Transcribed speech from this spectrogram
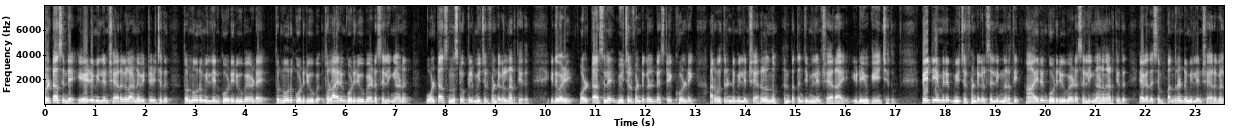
ഓൾട്ടാസിന്റെ ഏഴ് മില്യൺ ഷെയറുകളാണ് വിറ്റഴിച്ചത്. തൊണ്ണൂറ് മില്യൺ കോടി രൂപയുടെ തൊണ്ണൂറ് കോടി രൂപ തൊള്ളായിരം കോടി രൂപയുടെ സെല്ലിംഗ് ആണ് വോൾട്ടാസ് എന്ന സ്റ്റോക്കിൽ മ്യൂച്വൽ ഫണ്ടുകൾ നടത്തിയത്. ഇതുവഴി വോൾട്ടാസിലെ മ്യൂച്വൽ ഫണ്ടുകളുടെ സ്റ്റേക്ക് ഹോൾഡിംഗ് അറുപത്തിരണ്ട് മില്യൺ ഷെയറിൽ നിന്നും അൻപത്തഞ്ച് മില്യൺ ഷെയറായി ഇടിയുകയും ചെയ്തു. പേ ടി എമ്മിലും മ്യൂച്വൽ ഫണ്ടുകൾ സെല്ലിംഗ് നടത്തി ആയിരം കോടി രൂപയുടെ സെല്ലിംഗ് ആണ് നടത്തിയത്. ഏകദേശം പന്ത്രണ്ട് മില്യൺ ഷെയറുകൾ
